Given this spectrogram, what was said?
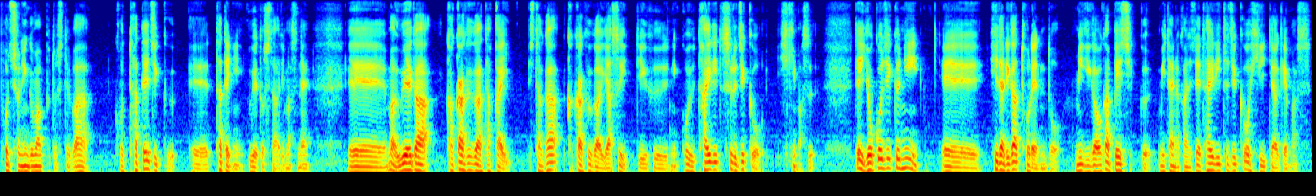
ポジショニングマップとしてはこう縦軸、えー、縦に上と下ありますね。えー、まあ、上が価格が高い下が価格が安いっていうふうにこういう対立する軸をきます。で横軸に、えー、左がトレンド右側がベーシックみたいな感じで対立軸を引いてあげます。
